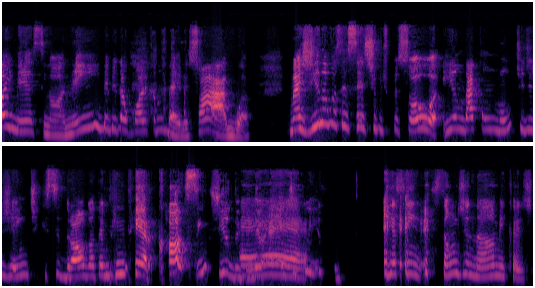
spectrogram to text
a Inês, assim, ó, nem bebida alcoólica não bebe, só água. Imagina você ser esse tipo de pessoa e andar com um monte de gente que se droga o tempo inteiro. Qual o sentido, entendeu? É, é tipo isso. E assim, são dinâmicas.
